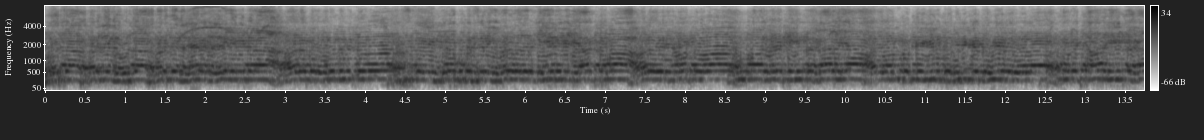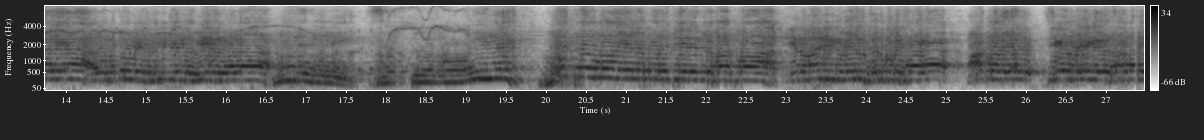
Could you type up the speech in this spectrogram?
உற்சாகப்படுத்துங்கள் உற்சாகப்படுத்துங்கள் நேரங்கள் நெருங்கிவிட்டன ஆடவர் விழுந்து விட்டனர் பரிசுகளையும் சிறப்பு பரிசுகளையும் வருவதற்கு ஈடுபடி ஆட்டமா? ஆடவரின் நம்மால் காலையா அது வந்து இழுக்க துடிக்கின்ற வீரர்களா? விட்டு ஆடுகின்ற காலையா அது மட்டுமே வீரர்களால் வீரர்களா பொறுத்திருந்து பார்ப்பார் இந்த மாநிலக்கு மேலும் சிறப்பு பரிசாக ஆக்காளையால் சீக்கிரம் விளங்குகிற சார்பாக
